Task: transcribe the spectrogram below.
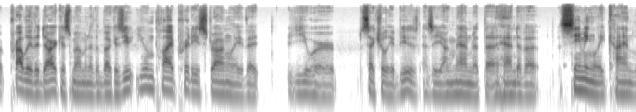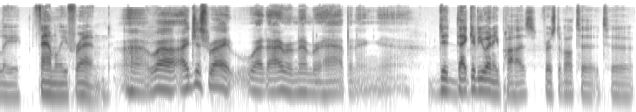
uh, probably the darkest moment of the book is you. You imply pretty strongly that you were sexually abused as a young man at the hand of a seemingly kindly family friend. Uh, well, I just write what I remember happening. Yeah. Did that give you any pause, first of all, to to?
